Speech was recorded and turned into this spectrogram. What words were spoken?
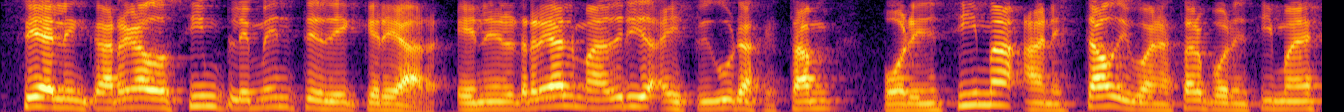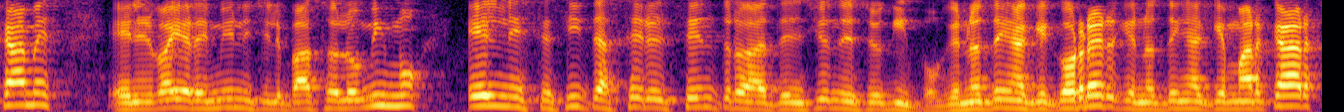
sea el encargado simplemente de crear. En el Real Madrid hay figuras que están por encima, han estado y van a estar por encima de James. En el Bayern de Múnich le pasó lo mismo. Él necesita ser el centro de atención de su equipo, que no tenga que correr, que no tenga que marcar,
